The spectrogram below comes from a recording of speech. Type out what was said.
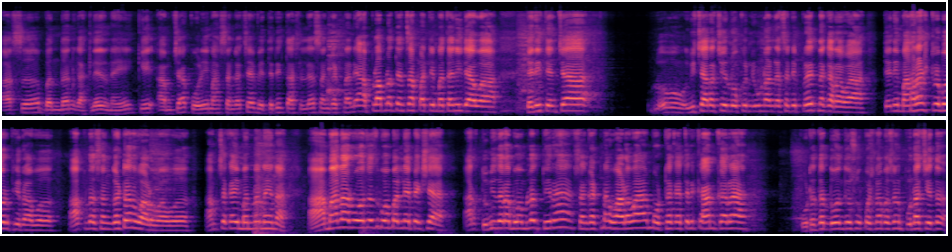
असं बंधन घातलेलं नाही की आमच्या कोळी महासंघाच्या व्यतिरिक्त असलेल्या संघटनाने आपला आपला त्यांचा पाठिंबा त्यांनी द्यावा. त्यांनी त्यांच्या विचाराचे लोक निवडून आणण्यासाठी प्रयत्न करावा. त्यांनी महाराष्ट्रभर फिरावं. आपलं संघटन वाढवावं. आमचं काही म्हणणं नाही ना. आम्हाला रोजच बोंबलण्यापेक्षा अरे तुम्ही जरा बोंबलत फिरा. संघटना वाढवा. मोठं काहीतरी काम करा. कुठं तर दोन दिवस उपोषणापासून पुन्हाच येतं.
